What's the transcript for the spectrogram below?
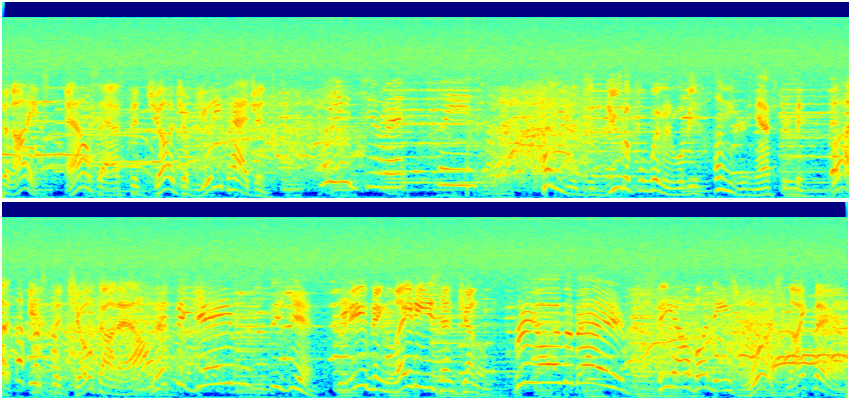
Tonight, Al's asked to judge a beauty pageant. Will you do it, please? Hundreds of beautiful women will be hungering after me. But is the joke on Al? Let the games begin. Good evening, ladies and gentlemen. Bring on the babe! See Al Bundy's worst nightmare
